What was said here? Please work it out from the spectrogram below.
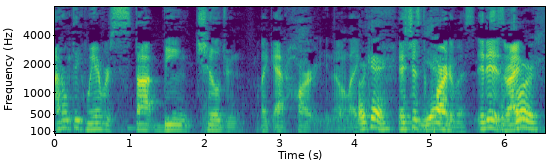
I don't think we ever stop being children. Like at heart, you know, like Okay. it's just a Yeah. part of us. It is, right? Of right? course.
